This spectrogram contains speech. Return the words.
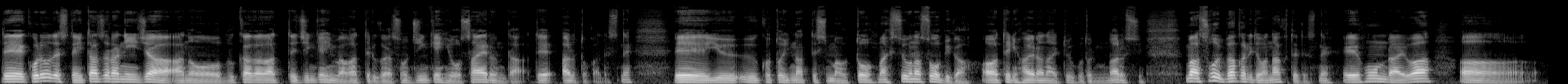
でこれをですねいたずらにじゃああの物価が上がって人件費も上がってるからその人件費を抑えるんだであるとかですね、えー、いうことになってしまうと、まあ、必要な装備が手手に入らないということにもなるし、まあ、装備ばかりではなくてですね、えー、本来はあ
